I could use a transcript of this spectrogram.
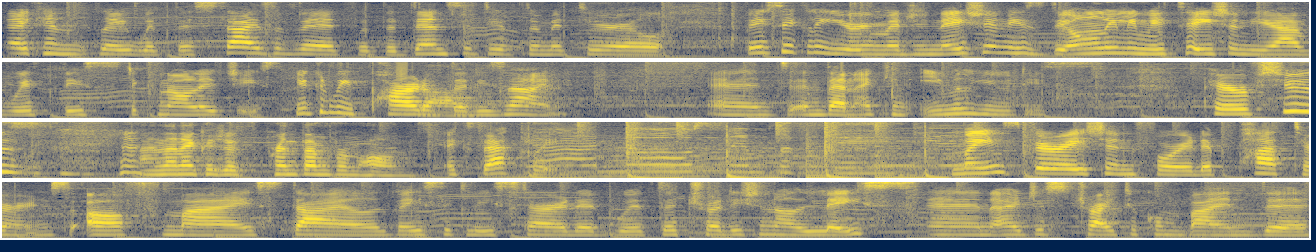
I can play with the size of it, with the density of the material. Basically, your imagination is the only limitation you have with these technologies. You could be part of the design. And, and then I can email you this pair of shoes. and then I could just print them from home. Exactly. My inspiration for the patterns of my style basically started with the traditional lace and I just tried to combine the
